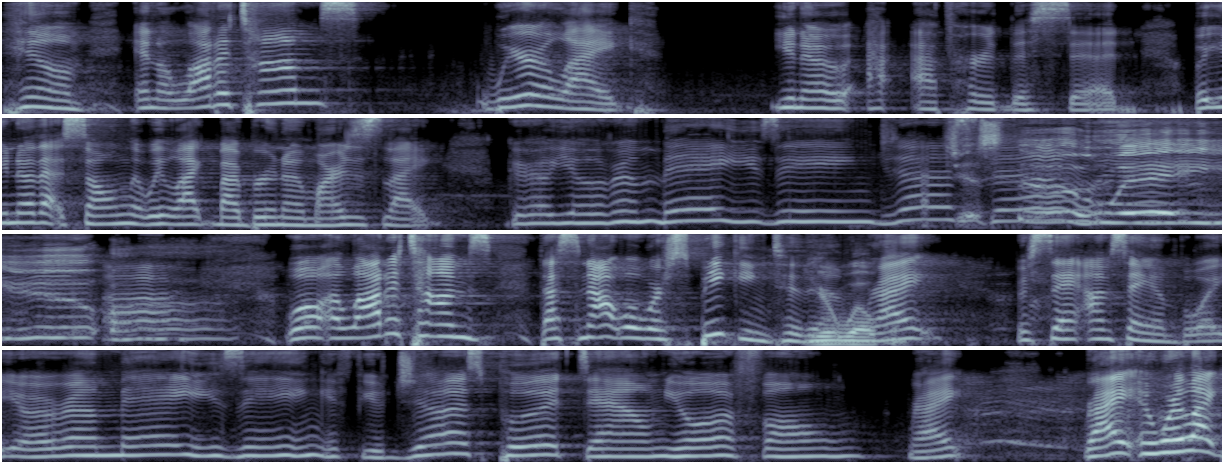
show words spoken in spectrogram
him. And a lot of times we're like you know, I, I've heard this said, but you know that song that we like by Bruno Mars is like, "Girl, you're amazing, just, Just the, the way you are. Well, a lot of times that's not what we're speaking to them, You're right? We're saying, I'm saying, boy, you're amazing if you just put down your phone, right? Right? And we're like,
